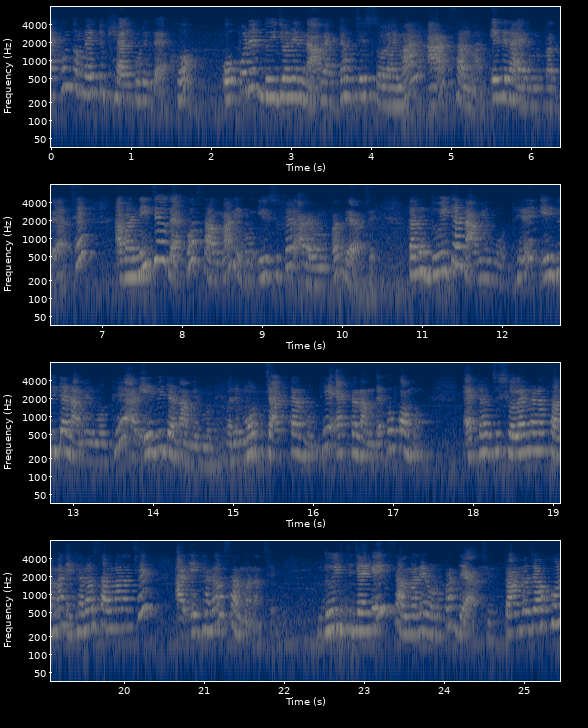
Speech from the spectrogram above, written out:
এখন তোমরা একটু খেয়াল করে দেখো, ওপরের দুইজনের নাম একটা হচ্ছে সোলাইমান আর সালমান। এদের আয়ের অনুপাতে আছে আবার নিচেও দেখো সালমান এবং ইউসুফের আয়ের অনুপাত দেওয়া আছে। তাহলে দুইটা নামের মধ্যে, এই দুইটা নামের মধ্যে আর এই দুইটা নামের মধ্যে মানে মোট চারটার মধ্যে একটা নাম দেখো কমন একটা হচ্ছে সোলাইমান আর সালমান, এখানেও সালমান আছে আর এখানেও সালমান আছে। দুই জায়গায় সালমানের অনুপাত দেওয়া আছে। তো আমরা যখন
